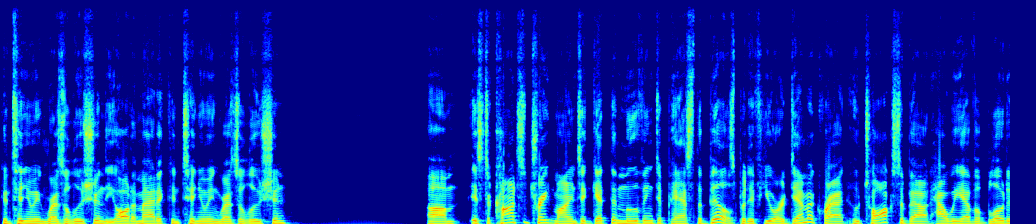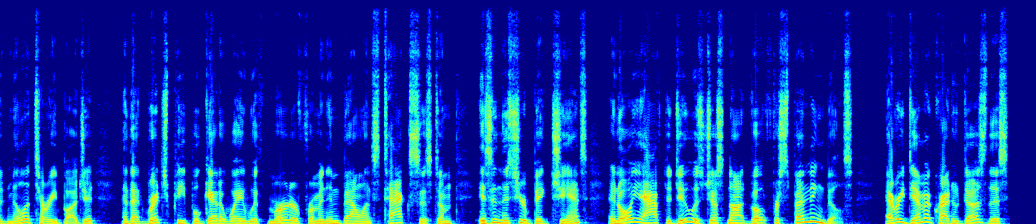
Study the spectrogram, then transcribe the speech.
continuing resolution, the automatic continuing resolution, um, is to concentrate minds and get them moving to pass the bills. But if you're a Democrat who talks about how we have a bloated military budget and that rich people get away with murder from an imbalanced tax system, isn't this your big chance? And all you have to do is just not vote for spending bills. Every Democrat who does this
